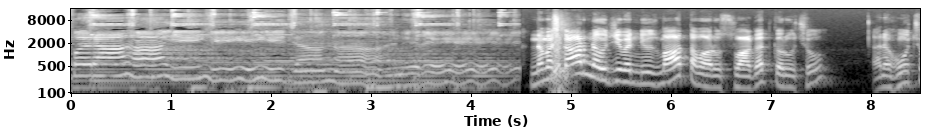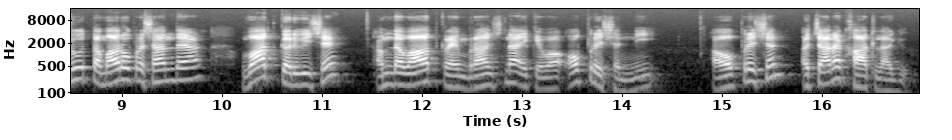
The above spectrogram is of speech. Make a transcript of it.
પરાઈ જાનાને રે. નમસ્કાર નવજીવન ન્યૂઝમાં તમારું સ્વાગત કરું છું. અને હું છું તમારો પ્રશાંત દયાળ. વાત કરવી છે અમદાવાદ ક્રાઇમ બ્રાન્ચના એક એવા ઓપરેશનની. આ ઓપરેશન અચાનક હાથ લાગ્યું.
